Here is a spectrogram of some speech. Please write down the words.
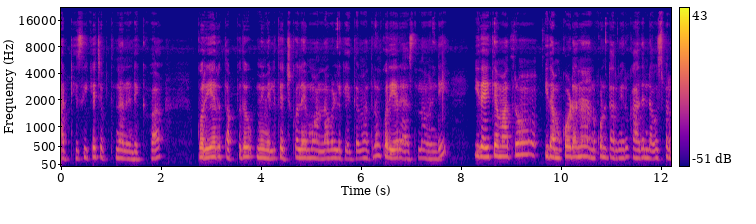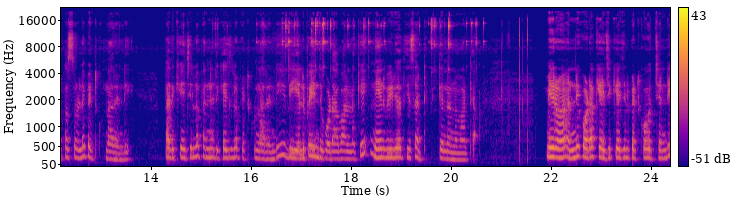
ఆర్టీసీకే చెప్తున్నానండి ఎక్కువ. కొరియర్ తప్పదు మేము వెళ్ళి తెచ్చుకోలేము అన్న వాళ్ళకైతే మాత్రం కొరియర్ వేస్తున్నామండి. ఇదైతే మాత్రం ఇది అమ్ముకోవడానికి అనుకుంటారు మీరు కాదండి హౌస్ పర్పస్ వాళ్ళే పెట్టుకున్నారండి. పది కేజీల్లో పన్నెండు కేజీలో పెట్టుకున్నారండి. ఇది వెళ్ళిపోయింది కూడా వాళ్ళకి. నేను వీడియో తీసి అట్టి పెట్టాను అన్నమాట. మీరు అన్నీ కూడా కేజీ కేజీలు పెట్టుకోవచ్చండి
